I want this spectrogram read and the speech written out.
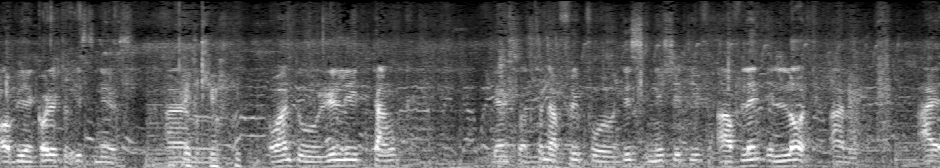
I'll be encouraged to eat snails. Um, I want to really thank the Sustain Africa for this initiative. I've learned a lot and I,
